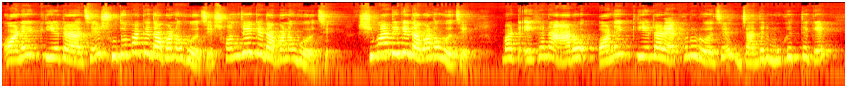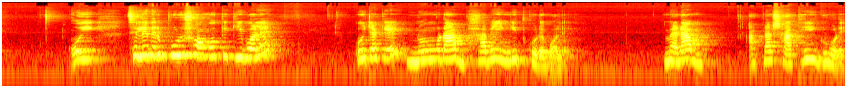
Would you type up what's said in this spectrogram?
অনেক ক্রিয়েটার আছে, সুতপাকে দাবানো হয়েছে, সঞ্জয়কে দাবানো হয়েছে, সীমাদিকে দাবানো হয়েছে বাট এখানে আরও অনেক ক্রিয়েটার এখনও রয়েছে যাদের মুখের থেকে ওই ছেলেদের পুরুষঙ্গকে কি বলে? ওইটাকে নোংরাভাবে ইঙ্গিত করে বলে। ম্যাডাম, আপনার সাথেই ঘোরে।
